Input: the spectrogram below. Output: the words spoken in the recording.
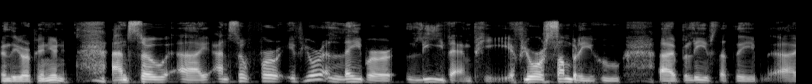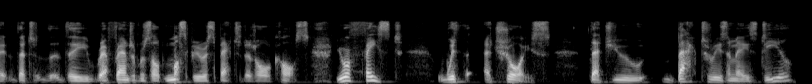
in the European Union? And so, uh, and so, for if you're a Labour Leave MP, if you're somebody who uh, believes that the uh, that the referendum result must be respected at all costs, you're faced with a choice that you back Theresa May's deal,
